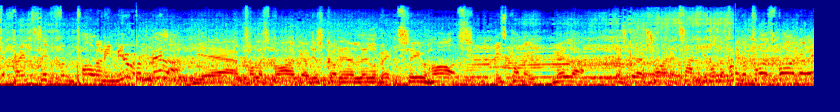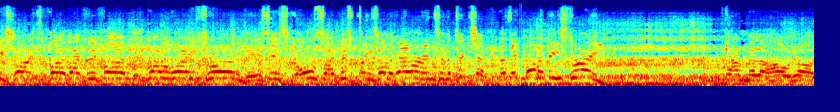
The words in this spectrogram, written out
Defensive from Paul and he knew from Miller. Yeah, Pol Espargaro just got in a little bit too hot. He's coming. Miller is going to try and attack him on the brink of Espargaro corner, he to find out through no way through. This is also, this brings Oliveira into the picture as it's one of these three. Can Miller hold on?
